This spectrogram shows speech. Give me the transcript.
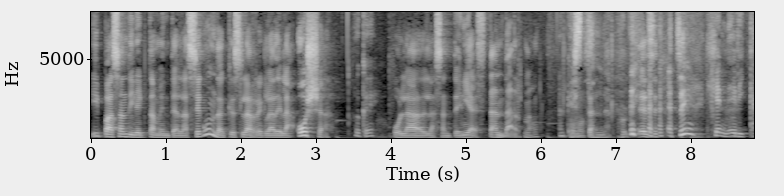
y pasan directamente a la segunda, que es la regla de la Osha Ok. o la, la santería estándar, ¿no? Estándar. Es- sí, Genérica.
